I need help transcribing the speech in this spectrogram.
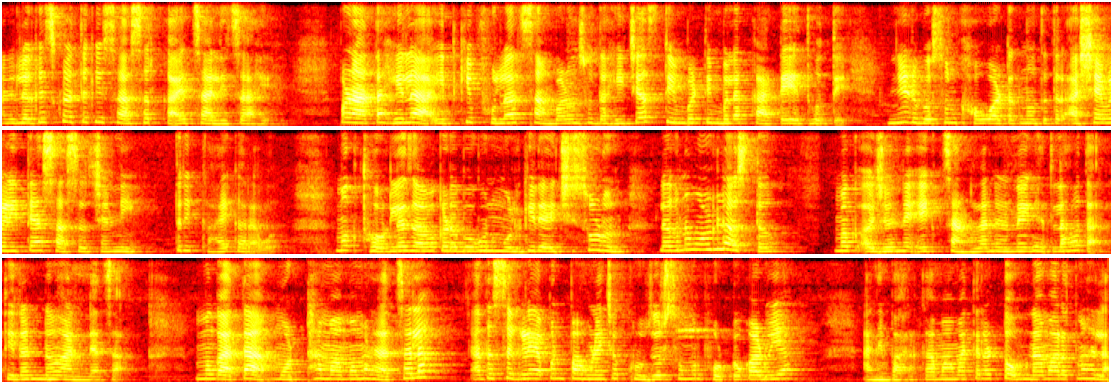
आणि लगेच कळतं की सासर काय चालीचं आहे. पण आता हिला इतकी फुलात सांभाळून सुद्धा हिच्याच टिंबटिंबला काटे येत होते. नीट बसून खाऊ वाटत नव्हतं तर अशा वेळी त्या सासरच्यांनी तरी काय करावं? मग थोरल्या जावाकडे बघून मुलगी द्यायची सोडून लग्न मोडलं असतं. मग अजयने एक चांगला निर्णय घेतला होता तिला न आणण्याचा. मग आता मोठा मामा म्हणाला चला आता सगळे आपण पाहुण्याच्या क्रुझरसमोर फोटो काढूया. आणि बारका मामा त्याला टोमणा मारत म्हणाला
